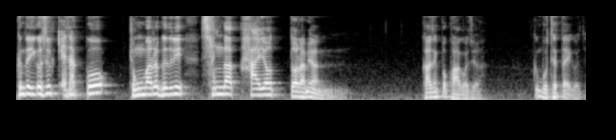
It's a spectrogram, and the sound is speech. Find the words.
근데 이것을 깨닫고 종말을 그들이 생각하였더라면 가정법 과거죠. 그 못했다 이거죠.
